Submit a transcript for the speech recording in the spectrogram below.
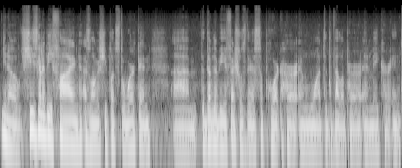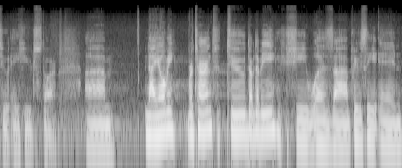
you know she's going to be fine as long as she puts the work in. Um, the WWE officials there support her and want to develop her and make her into a huge star. Um, Naomi returned to WWE. She was uh, previously in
